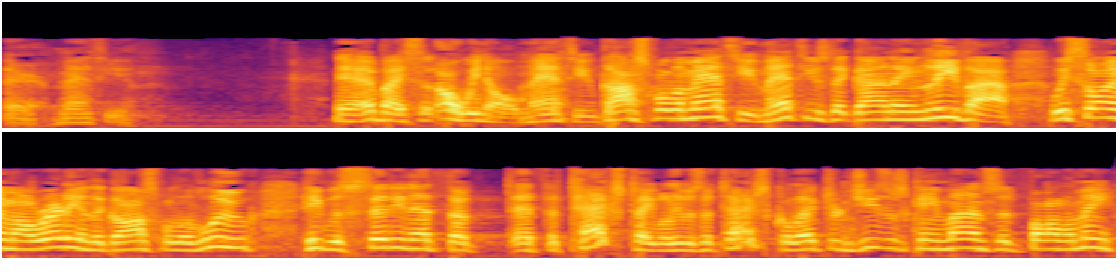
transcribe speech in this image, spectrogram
There, Matthew. Now, everybody said, oh, we know Matthew. Gospel of Matthew. Matthew's that guy named Levi. We saw him already in the Gospel of Luke. He was sitting at the, at the tax table. He was a tax collector, and Jesus came by and said, follow me.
